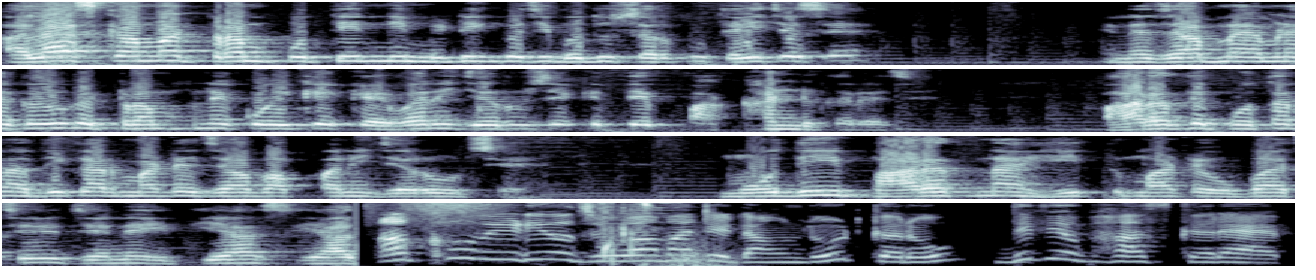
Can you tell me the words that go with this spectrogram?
અલાસ્કામાં ટ્રમ્પ પુતિનની મિટિંગ પછી બધું સરખું થઈ જશે? એના જવાબમાં એમણે કહ્યું કે ટ્રમ્પને કોઈકે કહેવાની જરૂર છે કે તે પાખંડ કરે છે. ભારતે પોતાના અધિકાર માટે જવાબ આપવાની જરૂર છે. મોદી ભારતના હિત માટે ઊભા છે, જેને ઇતિહાસ યાદ આખો વિડિયો જોવા માટે ડાઉનલોડ કરો દિવ્ય ભાસ્કર એપ.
